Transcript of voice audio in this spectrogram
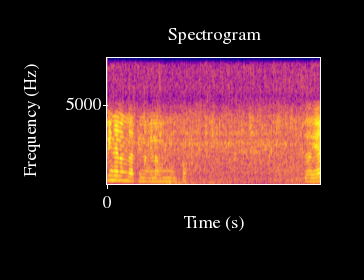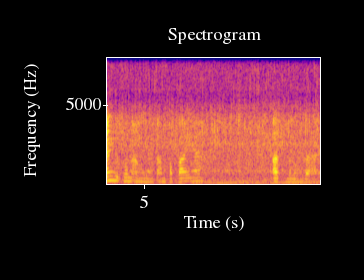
Lutuin na lang natin ng ilang minuto. So, ayan, luto na ang ginataang papaya at malunggay.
